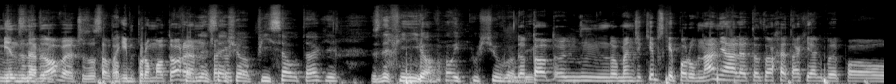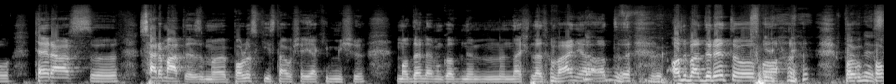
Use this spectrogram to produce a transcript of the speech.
międzynarodowy, czy został takim W promotorem pewnym czegoś. sensie opisał, tak? I zdefiniował i puścił w No to, to, no, będzie kiepskie porównanie, ale to trochę tak jakby po teraz e, sarmatyzm polski stał się jakimś modelem godnym naśladowania No, od, od Madrytu po, po, po,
